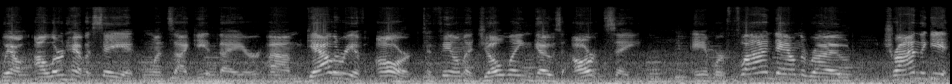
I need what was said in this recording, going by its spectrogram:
Well, I'll learn how to say it once I get there. Um, Gallery of Art to film a Jolene Goes Artsy, and we're flying down the road trying to get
